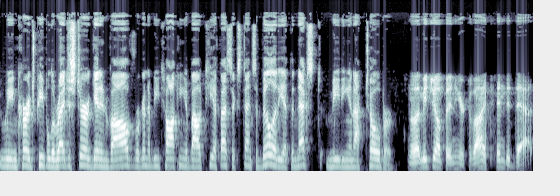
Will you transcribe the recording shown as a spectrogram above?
we encourage people to register, get involved. We're going to be talking about TFS extensibility at the next meeting in October. Now let me jump in here because I attended that,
